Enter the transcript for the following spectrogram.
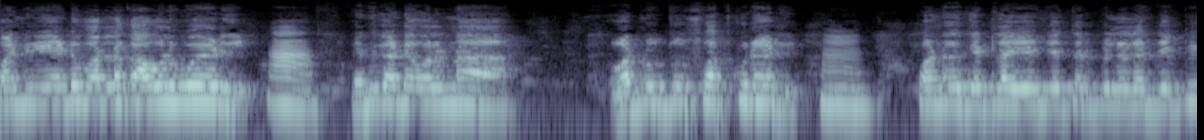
పండినాయి అంటే వడ్ల కావలు పోయేది. ఎందుకంటే వాళ్ళన్న వడ్లు దూసుకొచ్చుకునేది ఉమ్, పండుగకి ఎట్లా ఏం చేస్తారు పిల్లలు అని చెప్పి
